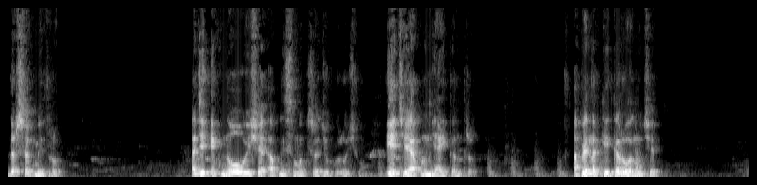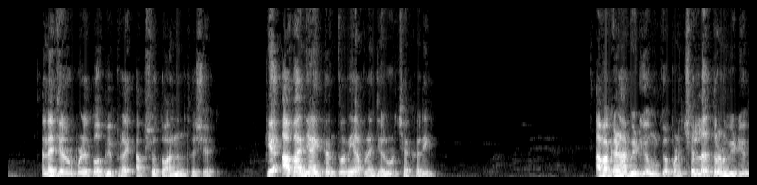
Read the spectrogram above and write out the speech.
દર્શક મિત્રો, આજે એક નવો વિષય આપની સમક્ષ રજૂ કરું છું. એ છે આપણું ન્યાયતંત્ર. આપણે નક્કી કરવાનું છે. અને જરૂર પડે તો અભિપ્રાય આપશો તો આનંદ થશે કે આવા ન્યાયતંત્રની આપણે જરૂર છે ખરી? આવા ઘણા વીડિયો મૂક્યો, પણ છેલ્લા ત્રણ વીડિયો,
